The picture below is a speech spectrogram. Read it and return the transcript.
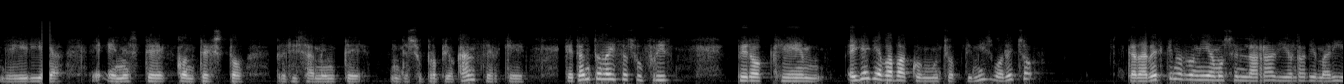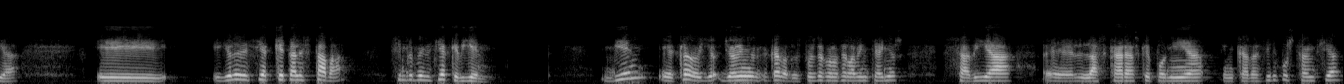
de Iria en este contexto precisamente de su propio cáncer, que, que tanto la hizo sufrir, pero que ella llevaba con mucho optimismo. De hecho, cada vez que nos reuníamos en la radio, en Radio María, eh, y yo le decía qué tal estaba, siempre me decía que bien. Bien, eh, claro, yo, claro, después de conocerla 20 años, sabía eh, las caras que ponía en cada circunstancia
